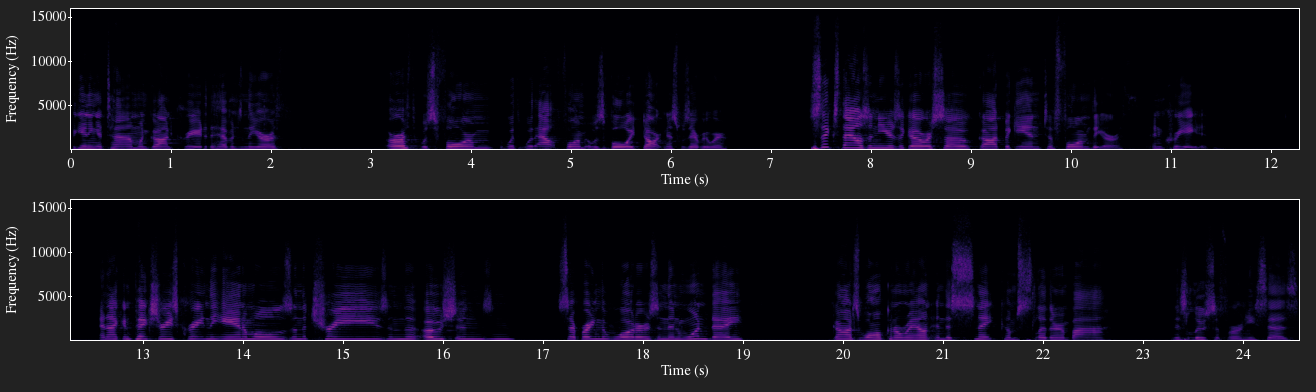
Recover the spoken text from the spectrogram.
beginning of time when God created the heavens and the earth, earth was form with, without form, it was void, darkness was everywhere. 6,000 years ago or so, God began to form the earth and create it. And I can picture He's creating the animals and the trees and the oceans and separating the waters. And then one day, God's walking around, and this snake comes slithering by, and it's Lucifer, and he says,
